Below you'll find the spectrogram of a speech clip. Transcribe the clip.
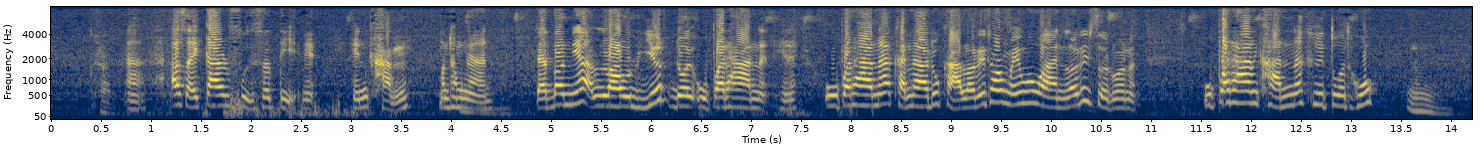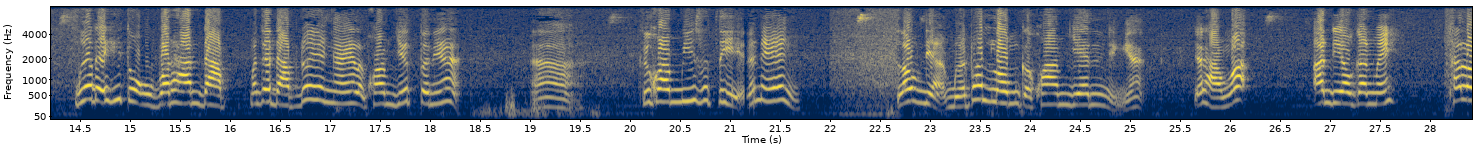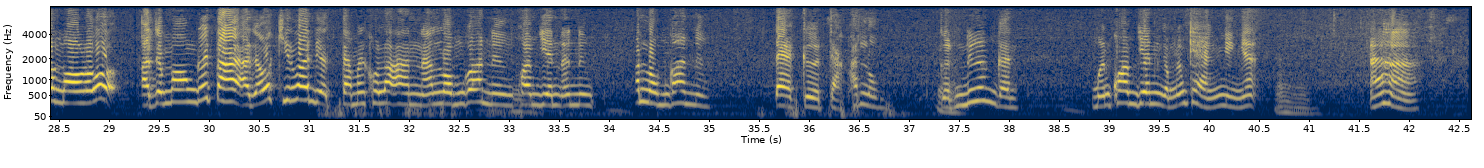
ครับอะอาศัยการฝึกสติเนี่ยเห็นขันธ์มันทำงาน แต่ตอนเนี้ยเรายึดโดยอุปทานเนี่ยเห็นไหมอุปทานนะขันธาทุกขาเราได้ท่องไหมเมื่อวานเราได้สวดมนต์อะอุปทานขันธ์นะคือตัวทุกข์อืมเมื่อใดที่ตัวอุปทานดับ มันจะดับด้วยยังไงล่ะความยึดตัวเนี้ยอ่าคือความมีสตินั่นเอง แล้วเนี่ยเหมือนพัดลมกับความเย็นอย่างเงี้ย จะถามว่าอันเดียวกันไหม ถ้าเรามองเราก็อาจจะมองด้วยตา อาจจะว่าคิดว่าเดียวแต่มันคนละอันนะลมก็อันหนึ่งความเย็นอันหนึ่งพัดลมก็อันหนึ่งแต่เกิดจากพัดลม เกิดเนื่องกัน เหมือนความเย็นกับน้ำแข็งอย่างเงี้ยอืมอ่า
